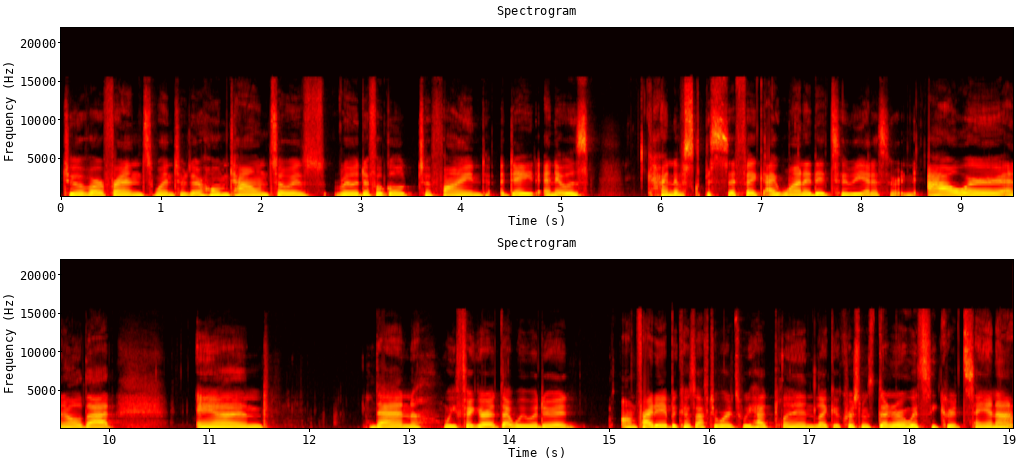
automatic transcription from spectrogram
two of our friends went to their hometown, so it was really difficult to find a date, and it was kind of specific. I wanted it to be at a certain hour and all that, and then we figured that we would do it on Friday because afterwards we had planned like a Christmas dinner with Secret Santa.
